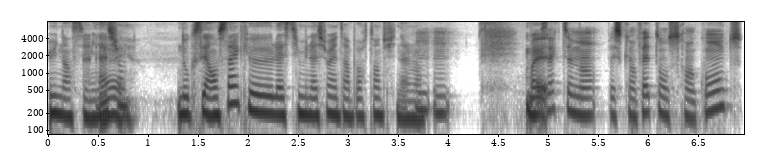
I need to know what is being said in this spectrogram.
une insémination. Ah ouais. Donc c'est en ça que la stimulation est importante finalement. Mm. Ouais. Exactement. Parce qu'en fait, on se rend compte,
